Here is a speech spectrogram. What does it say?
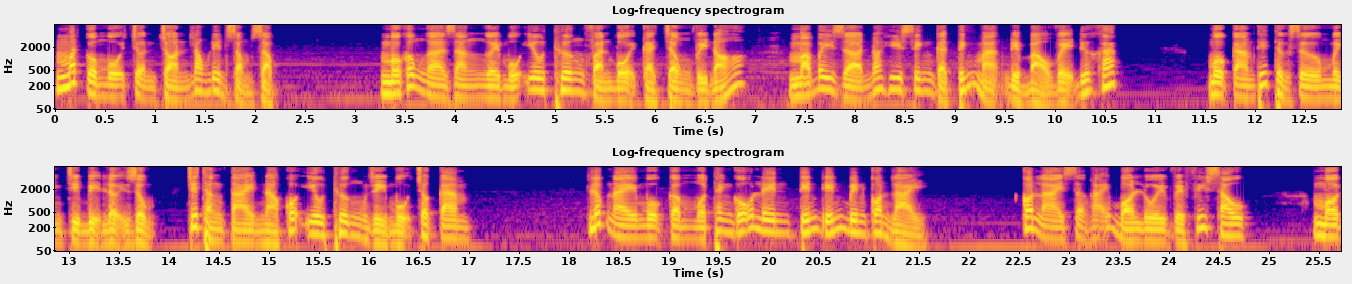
Mắt của mụ trợn tròn long lên sòng sọc. Mụ không ngờ rằng người mụ yêu thương phản bội cả chồng vì nó, mà bây giờ nó hy sinh cả tính mạng để bảo vệ đứa khác. Mụ cảm thấy thực sự mình chỉ bị lợi dụng, chứ thằng Tài nào có yêu thương gì mụ cho cam. Lúc này mụ cầm một thanh gỗ lên tiến đến bên con lại. Con lại sợ hãi bỏ lùi về phía sau. Một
